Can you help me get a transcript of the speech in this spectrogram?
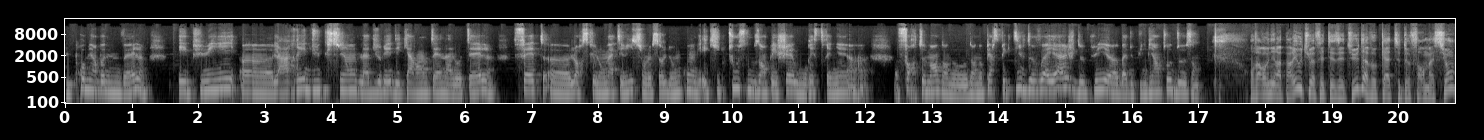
une première bonne nouvelle et puis euh, la réduction de la durée des quarantaines à l'hôtel faite euh, lorsque l'on atterrit sur le sol de Hong Kong et qui tous nous empêchaient ou nous restreignait euh, fortement dans nos, dans nos perspectives de voyage depuis, bah, depuis bientôt deux ans. On va revenir à Paris où tu as fait tes études, avocate de formation.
